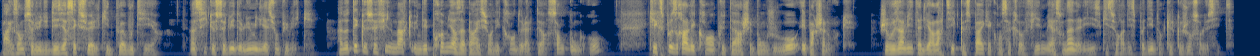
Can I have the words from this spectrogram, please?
Par exemple celui du désir sexuel qui ne peut aboutir, ainsi que celui de l'humiliation publique. À noter que ce film marque une des premières apparitions à l'écran de l'acteur Sang Kong-ho, qui explosera l'écran plus tard chez Bong Joon-ho et Park Chan-wook. Je vous invite à lire l'article que Spike a consacré au film et à son analyse qui sera disponible dans quelques jours sur le site.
